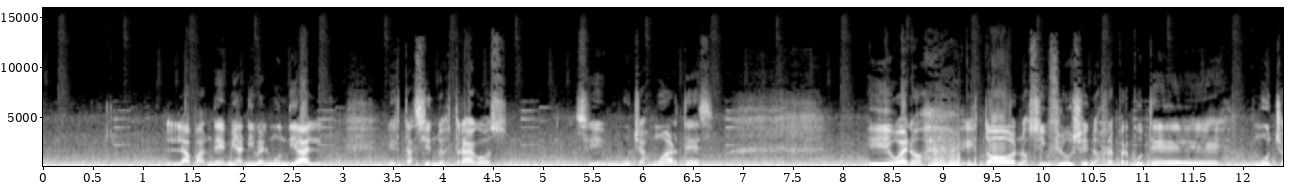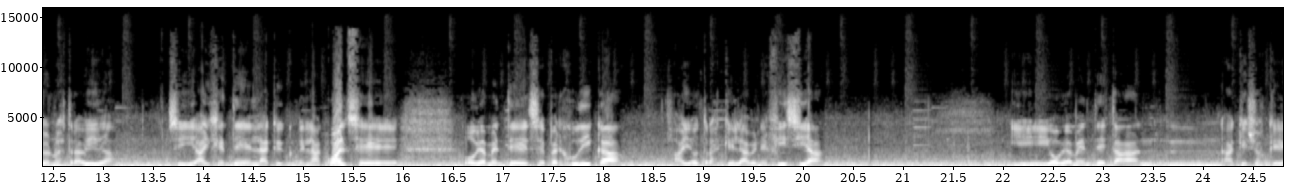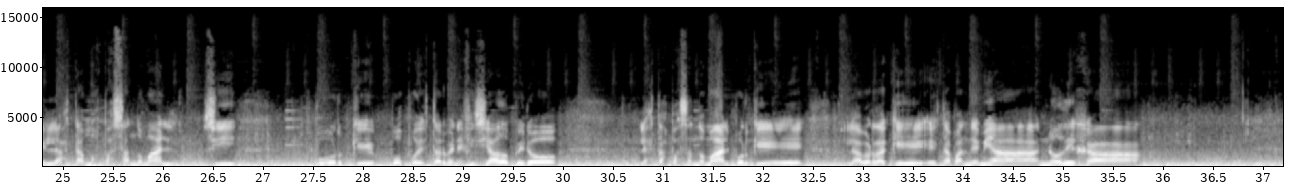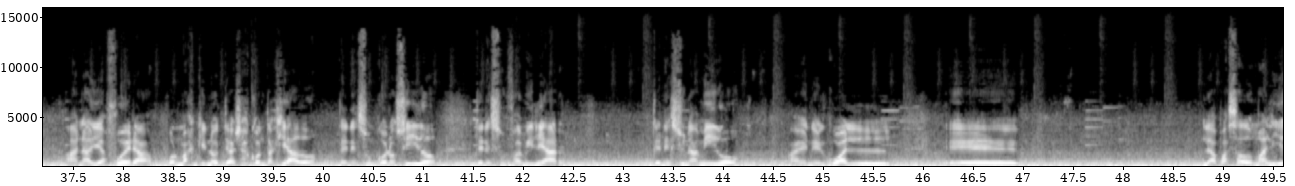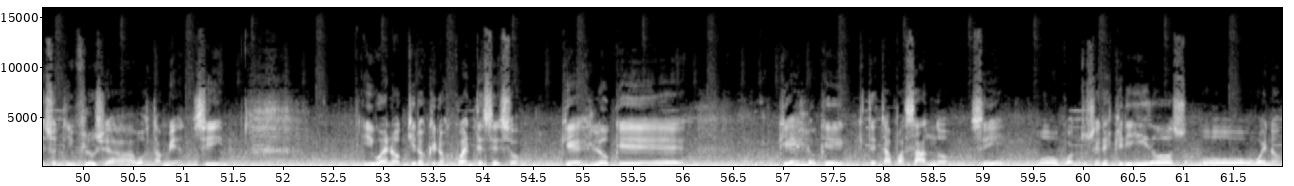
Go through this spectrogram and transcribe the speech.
la pandemia a nivel mundial está haciendo estragos, ¿sí? muchas muertes. Y bueno, esto nos influye y nos repercute mucho en nuestra vida. ¿sí? Hay gente en la, que, en la cual se, obviamente se perjudica, hay otras que la beneficia, y obviamente están mm, aquellos que la estamos pasando mal, ¿sí? Porque vos podés estar beneficiado, pero la estás pasando mal porque la verdad que esta pandemia no deja a nadie afuera, por más que no te hayas contagiado, tenés un conocido, tenés un familiar, tenés un amigo en el cual eh, le ha pasado mal y eso te influye a vos también, ¿sí? Y bueno, quiero que nos cuentes eso, qué es lo que qué es lo que te está pasando, ¿sí? O con tus seres queridos o bueno,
